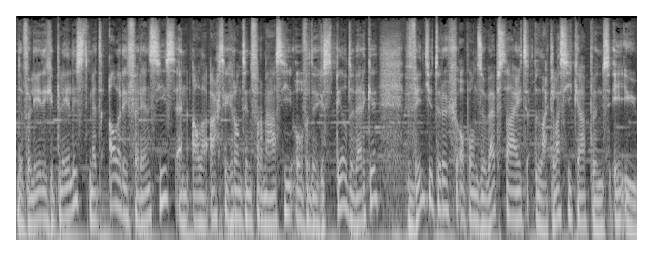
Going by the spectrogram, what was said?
De volledige playlist met alle referenties en alle achtergrondinformatie over de gespeelde werken vind je terug op onze website laclassica.eu.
